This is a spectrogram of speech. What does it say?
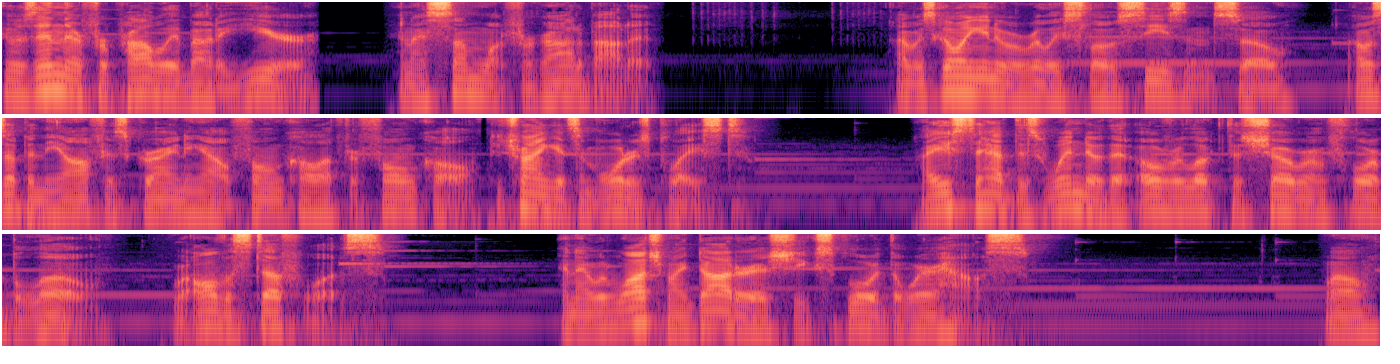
It was in there for probably about a year, and I somewhat forgot about it. I was going into a really slow season, so I was up in the office grinding out phone call after phone call to try and get some orders placed. I used to have this window that overlooked the showroom floor below, where all the stuff was, and I would watch my daughter as she explored the warehouse. Well,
